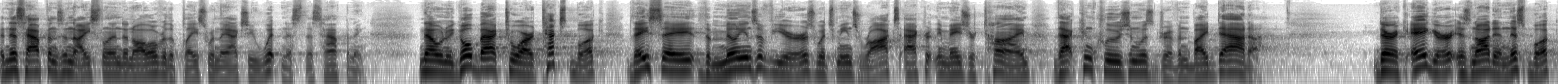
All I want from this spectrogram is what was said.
And this happens in Iceland and all over the place when they actually witness this happening. Now, when we go back to our textbook, they say the millions of years, which means rocks accurately measure time, that conclusion was driven by data. Derek Ager is not in this book.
